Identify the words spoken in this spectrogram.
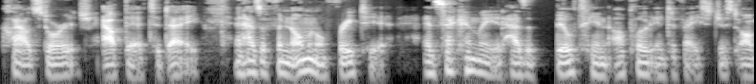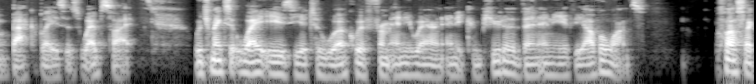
cloud storage out there today and has a phenomenal free tier. And secondly, it has a built in upload interface just on Backblaze's website, which makes it way easier to work with from anywhere on any computer than any of the other ones. Plus, I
